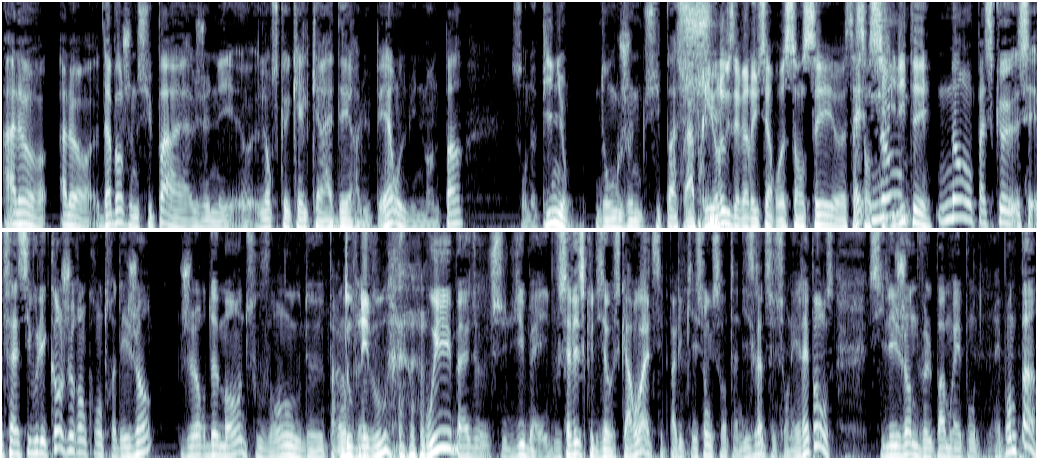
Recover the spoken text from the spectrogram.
Alors, alors, d'abord, je ne suis pas, je n'ai, euh, lorsque quelqu'un adhère à l'UPR, on ne lui demande pas son opinion. Donc je ne suis pas. A priori, vous avez réussi à recenser euh, sa eh, sensibilité. Non, parce que, enfin, si vous voulez, quand je rencontre des gens, je leur demande souvent ou de D'où venez-vous Oui, ben je dis ben vous savez ce que disait Oscar Wilde, c'est pas les questions qui sont indiscrètes, ce sont les réponses. Si les gens ne veulent pas me répondre, ils ne répondent pas.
